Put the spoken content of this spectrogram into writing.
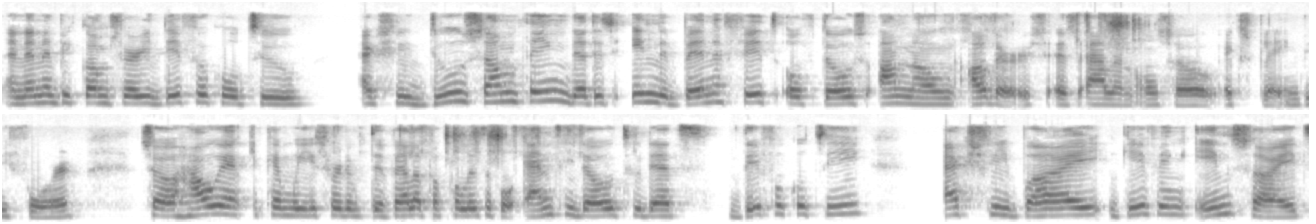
And then it becomes very difficult to actually do something that is in the benefit of those unknown others, as Alan also explained before. So, how can we sort of develop a political antidote to that difficulty? Actually, by giving insight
